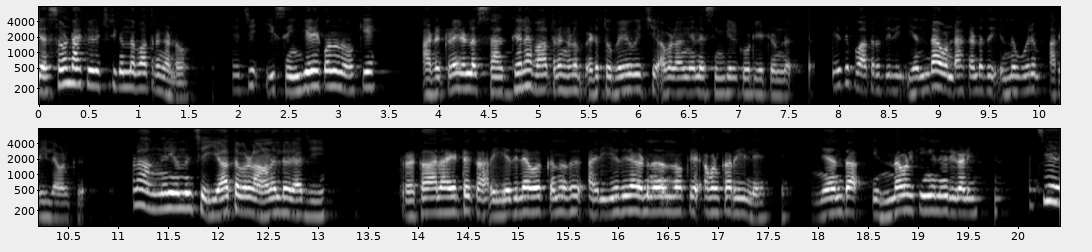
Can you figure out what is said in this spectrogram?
രസം ഉണ്ടാക്കി വെച്ചിരിക്കുന്ന പാത്രം കണ്ടോ? ചേച്ചി ഈ സിങ്കിലേക്ക് ഒന്ന് നോക്കിയേ. അടുക്കളയിലുള്ള സകല പാത്രങ്ങളും എടുത്ത് ഉപയോഗിച്ച് അവൾ അങ്ങനെ സിങ്കിൽ കൂട്ടിയിട്ടുണ്ട് ഏത് പാത്രത്തിൽ എന്താ ഉണ്ടാക്കേണ്ടത് എന്ന് പോലും അറിയില്ല അവൾക്ക്. അവൾ അങ്ങനെയൊന്നും ചെയ്യാത്തവളാണല്ലോ രാജി. ഇത്ര കാലമായിട്ട് കറിയതില വെക്കുന്നത് അരിയതില ഇടുന്നതെന്നൊക്കെ അവൾക്കറിയില്ലേ? പിന്നെ എന്താ ഇന്നവൾക്ക് ഇങ്ങനെ ഒരു കളി? ചേച്ചിയേ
